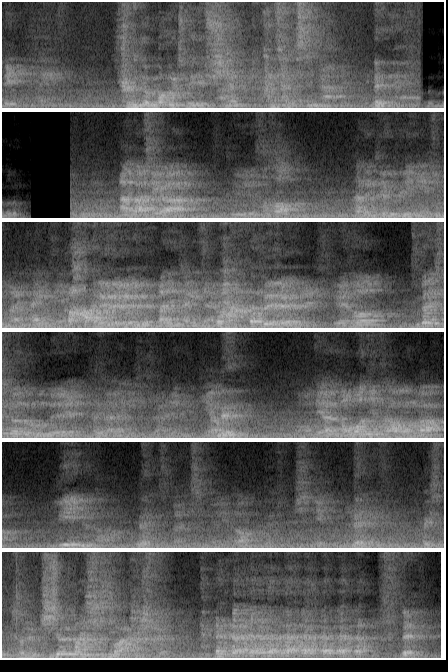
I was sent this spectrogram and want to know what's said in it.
네, 알겠습니다. 그런 영광을 저에게 주시면 감사하겠습니다. 네네. 아까 제가 그 서서 하는 그래플링에 좀 많이 당했지 아, 네네네네. 많이 당했지 않아요? 아, 네. 그래서 두 가지 측면으로 오늘 간단하게 기술을 알려드릴게요. 네. 어, 내가 넘어진 상황과 위에 있는 상황 네. 두 가지 측면에서 네. 좀 쉽게 네. 알겠습니다. 저를 기절만 시키지 말아주십시오. 네.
